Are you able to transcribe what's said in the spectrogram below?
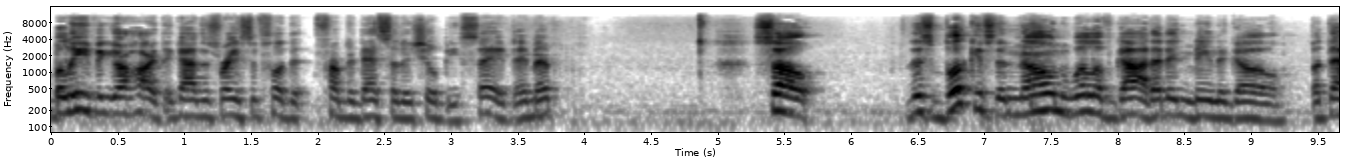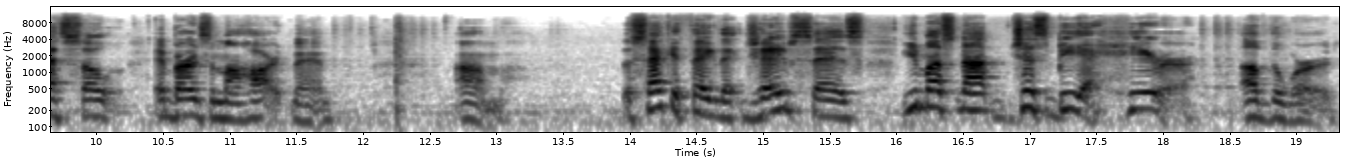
Believe in your heart that God has raised from the, from the dead so that you'll be saved. Amen. So, this book is the known will of God. I didn't mean to go, but that's so, it burns in my heart, man. Um, the second thing that James says, you must not just be a hearer of the word.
